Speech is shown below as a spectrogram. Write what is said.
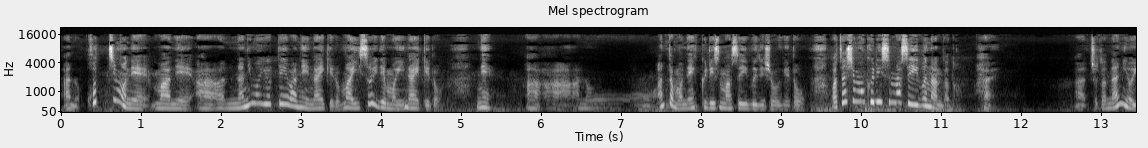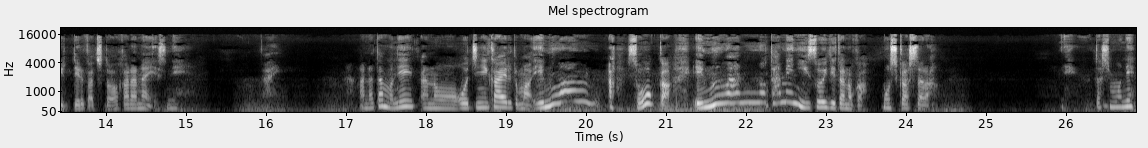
あの、こっちもね、まあね、あ何も予定はね、ないけど、まあ急いでもいないけど、ね、あ、ああのあんたもね、クリスマスイブでしょうけど、私もクリスマスイブなんだと。はい。あ、ちょっと何を言ってるかちょっとわからないですね。はい。あなたもね、あの、お家に帰ると、まあ、M1、あ、そうか。M1 のために急いでたのか。もしかしたら。私もね、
